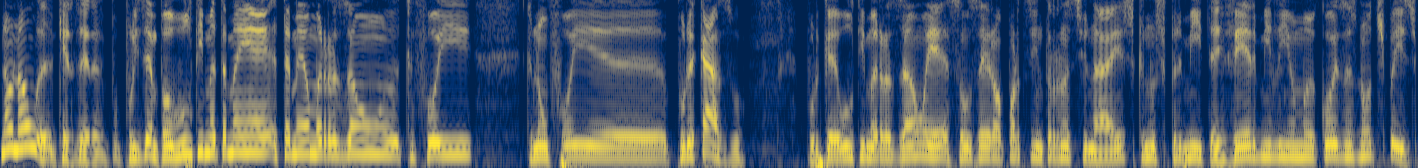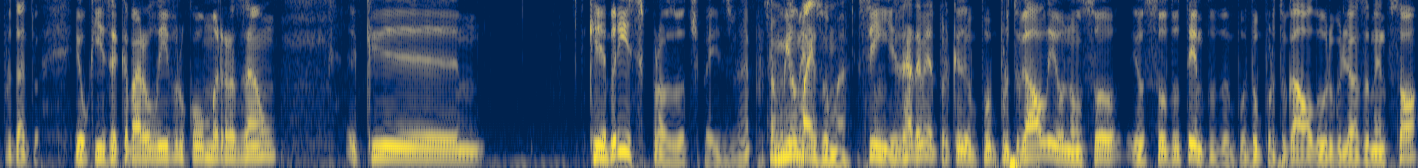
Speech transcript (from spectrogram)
Não, não, quer dizer, por exemplo, a última também é, também é uma razão que foi que não foi por acaso. Porque a última razão é, são os aeroportos internacionais que nos permitem ver mil e uma coisas noutros países. Portanto, eu quis acabar o livro com uma razão que que abrisse para os outros países, não é? Porque São mil também... mais uma. Sim, exatamente, porque Portugal, eu não sou, eu sou do tempo do, do Portugal orgulhosamente só,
